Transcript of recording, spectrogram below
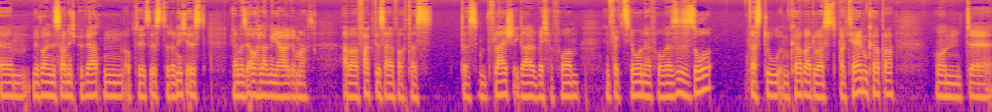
ähm, wir wollen es auch nicht bewerten, ob du jetzt isst oder nicht isst. Wir haben es ja auch lange Jahre gemacht. Aber Fakt ist einfach, dass, dass im Fleisch, egal welcher Form, Infektionen hervorrufen. Es ist so, dass du im Körper, du hast Bakterien im Körper und äh,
